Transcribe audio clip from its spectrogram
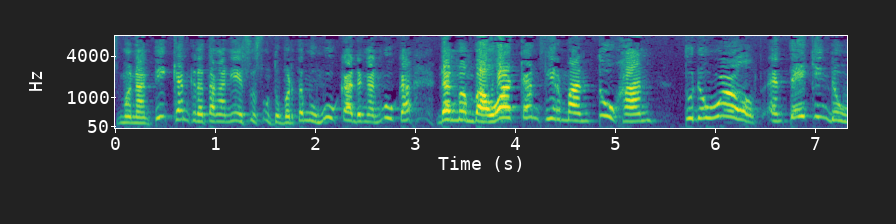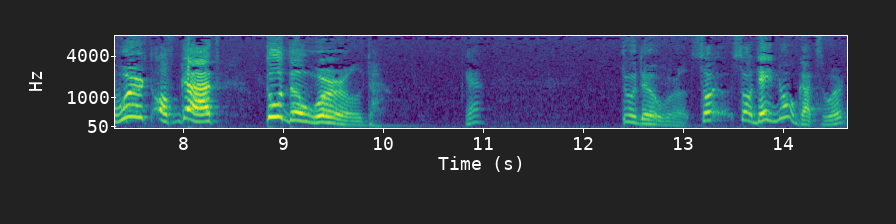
menantikan kedatangan Yesus untuk bertemu muka dengan muka dan membawakan firman Tuhan to the world and taking the word of God to the world. Yeah. To the world. So so they know God's word.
